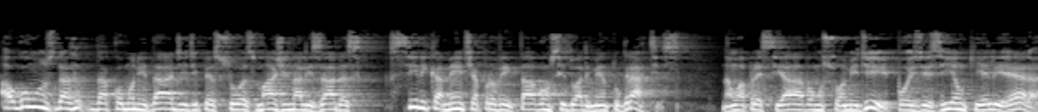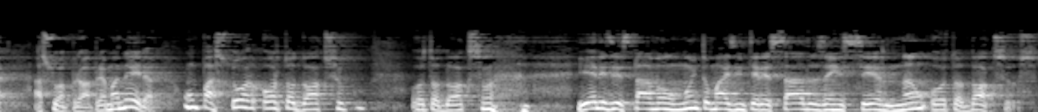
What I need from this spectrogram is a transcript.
Alguns da, da comunidade de pessoas marginalizadas cinicamente aproveitavam-se do alimento grátis. Não apreciavam o Swamiji, pois diziam que ele era, à sua própria maneira, um pastor ortodoxo, ortodoxo e eles estavam muito mais interessados em ser não ortodoxos.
